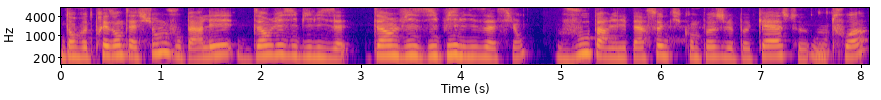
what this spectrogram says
dans votre présentation, vous parlez d'invisibilisation. Vous, parmi les personnes qui composent le podcast, ou mm. toi,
